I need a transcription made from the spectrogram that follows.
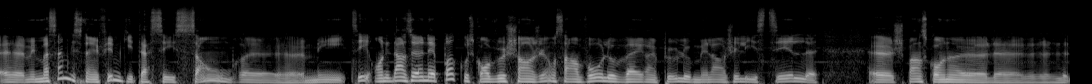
Euh, mais il me semble que c'est un film qui est assez sombre, euh, mais on est dans une époque où ce qu'on veut changer, on s'en va là, vers un peu là, mélanger les styles. Je pense qu'on a le,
